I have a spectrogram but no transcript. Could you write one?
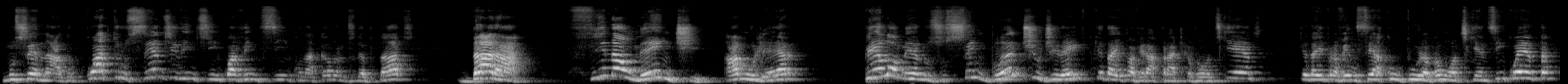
no Senado 425 a 25 na Câmara dos Deputados, dará finalmente à mulher pelo menos o semblante e o direito, porque daí para virar prática vão outros 500, porque daí para vencer a cultura vão outros 550,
